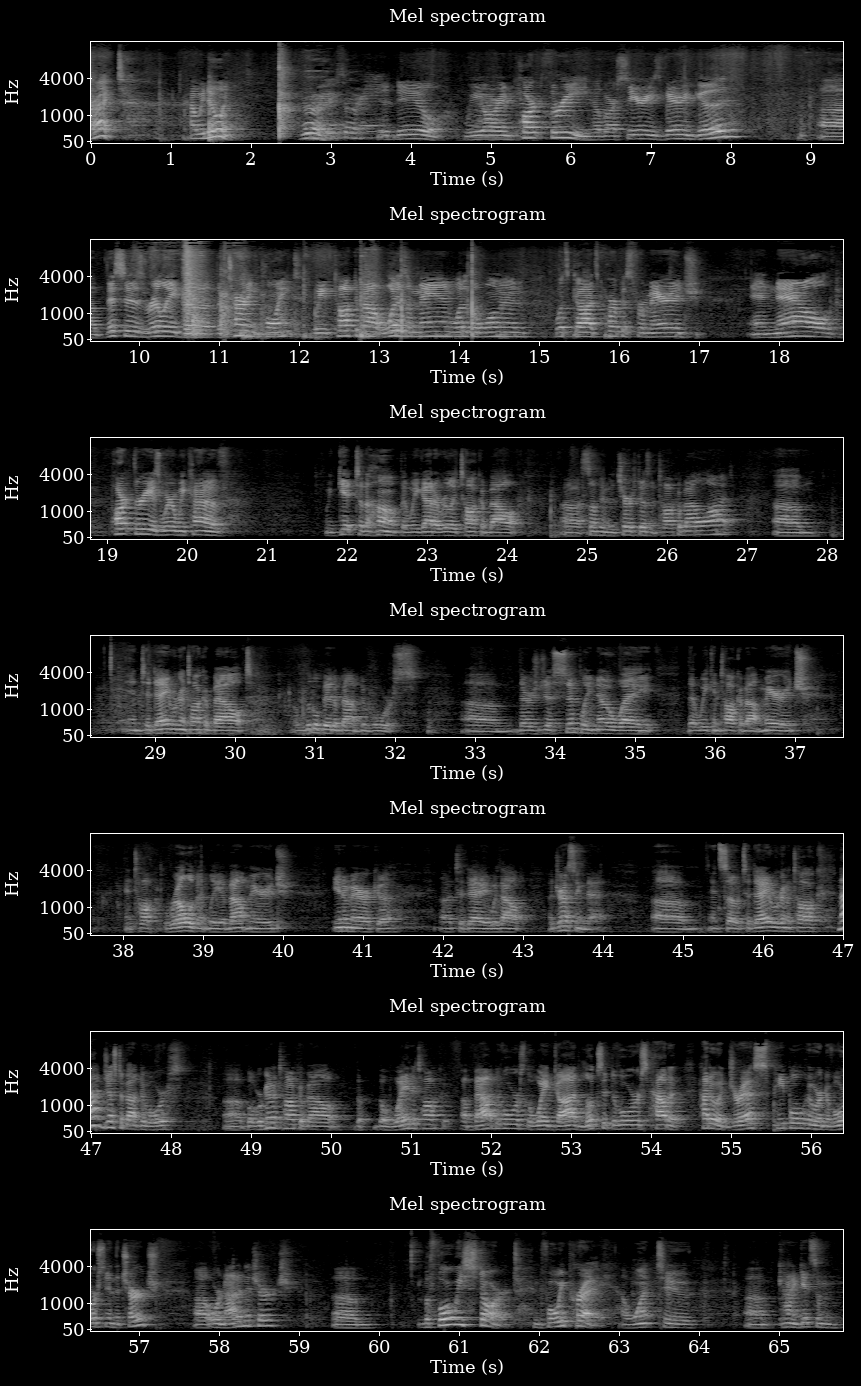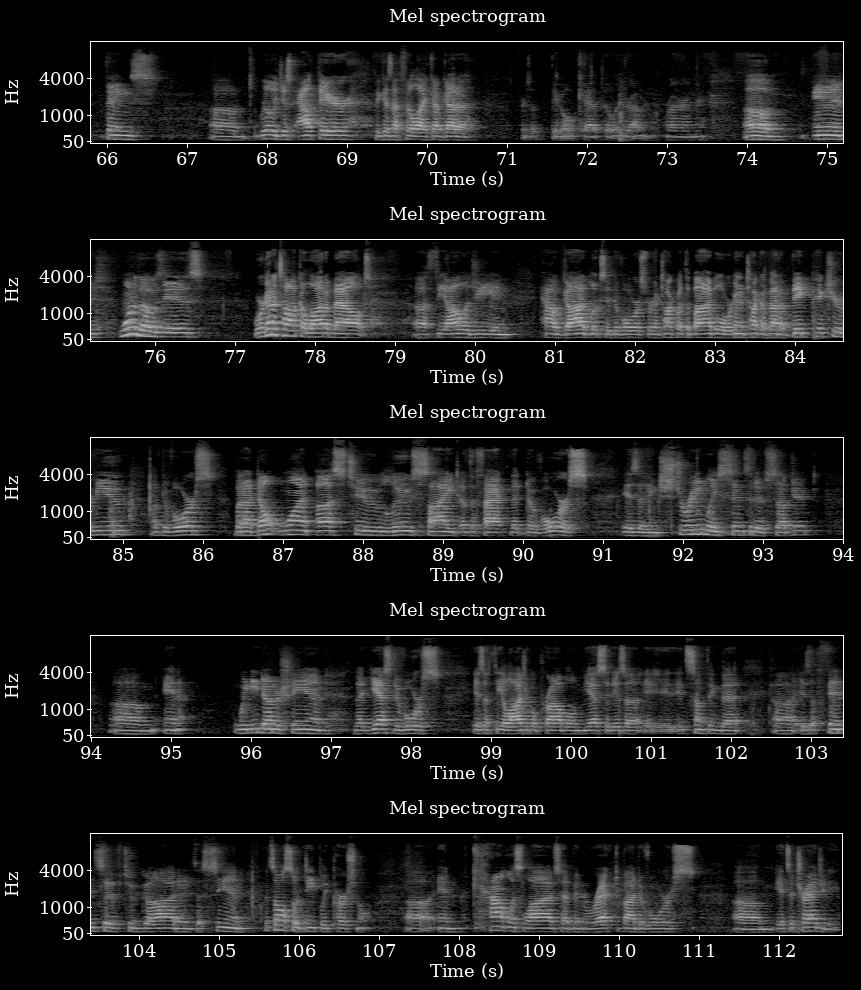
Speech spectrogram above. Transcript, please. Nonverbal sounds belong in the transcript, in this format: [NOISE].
All right. How we doing? Good. Good deal. We are in part three of our series, Very Good. Uh, this is really the, the turning point. We've talked about what is a man, what is a woman, what's God's purpose for marriage, and now part three is where we kind of we get to the hump and we got to really talk about uh, something the church doesn't talk about a lot. Um, and today we're going to talk about a little bit about divorce. Um, there's just simply no way that we can talk about marriage and talk relevantly about marriage in America uh, today without addressing that. Um, and so today we're going to talk not just about divorce, uh, but we're going to talk about the, the way to talk about divorce, the way God looks at divorce, how to, how to address people who are divorced in the church uh, or not in the church. Um, before we start, before we pray, I want to um, kind of get some things um, really just out there because I feel like I've got a there's a big old caterpillar driving right around there. Um, and one of those is we're going to talk a lot about uh, theology and how God looks at divorce. We're going to talk about the Bible. We're going to talk about a big picture view of divorce. But I don't want us to lose sight of the fact that divorce is an extremely sensitive subject. Um, and we need to understand that, yes, divorce is a theological problem. Yes, it is a, it's something that uh, is offensive to God and it's a sin. But It's also deeply personal. Uh, and countless lives have been wrecked by divorce. Um, it's a tragedy.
